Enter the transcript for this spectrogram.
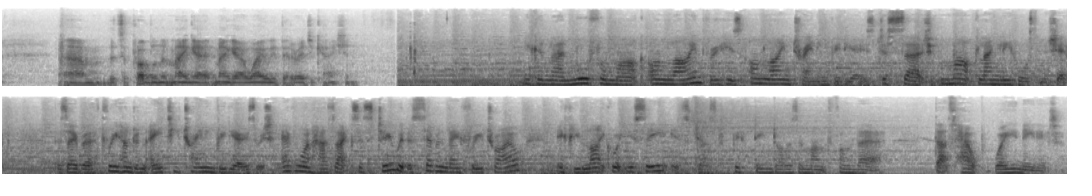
um, that's a problem that may go may go away with better education. You can learn more from Mark online through his online training videos. Just search Mark Langley Horsemanship. There's over 380 training videos which everyone has access to with a seven day free trial. If you like what you see, it's just $15 a month from there. That's help where you need it.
